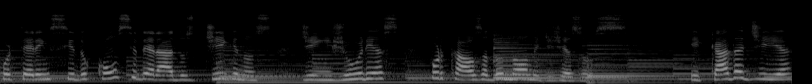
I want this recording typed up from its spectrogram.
por terem sido considerados dignos de injúrias por causa do nome de Jesus. E cada dia,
